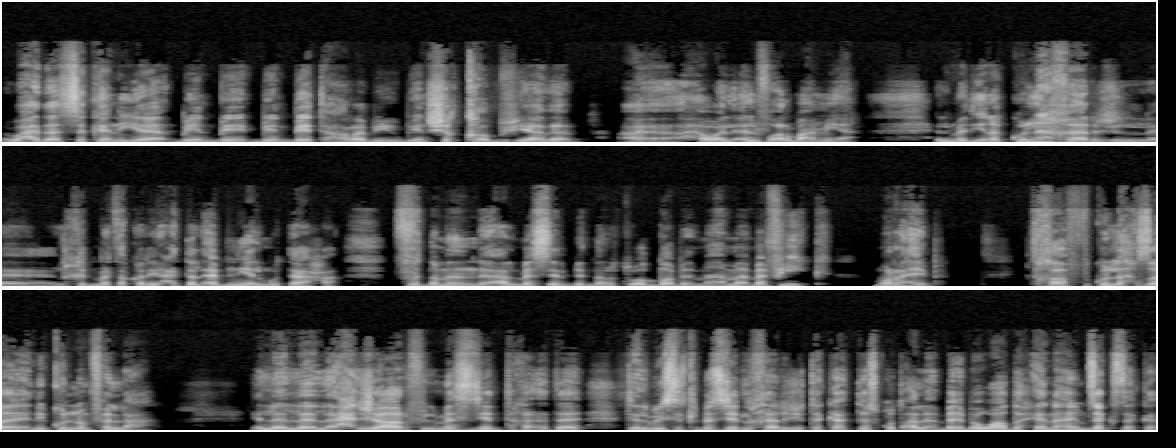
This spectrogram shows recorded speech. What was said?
وحدات سكنية بين بين بيت عربي وبين شقة في هذا حوالي 1400 المدينة كلها خارج ال- الخدمة تقريبا حتى الأبنية المتاحة. فتنا من على المسجد بدنا نتوضا ما, ما, فيك مرعب. تخاف بكل لحظة يعني كله مفلع ال- ال- الأحجار في المسجد تلبيسة المسجد الخارجي تكاد تسقط على واضح إنها مزكزكة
